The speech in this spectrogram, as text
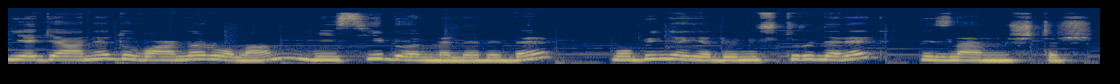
Yegane duvarlar olan VC bölmeleri de mobilyaya dönüştürülerek gizlenmiştir.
